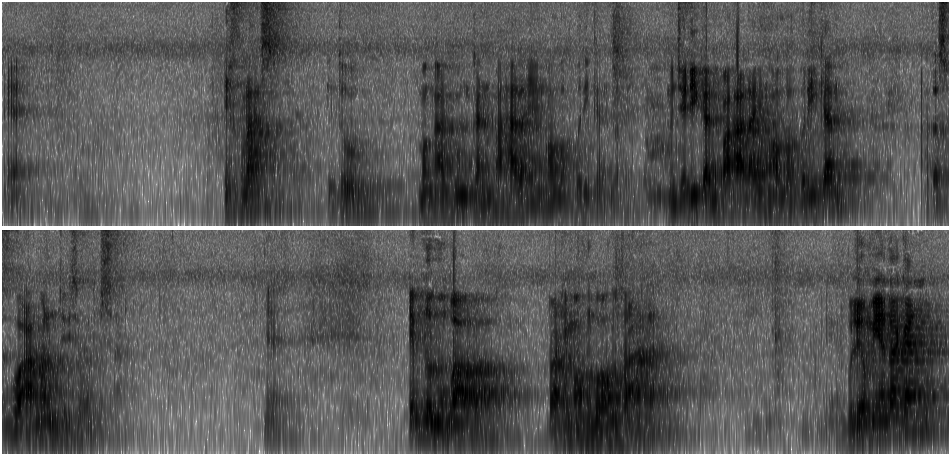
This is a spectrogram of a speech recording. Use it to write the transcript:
Ya. Ikhlas itu mengagungkan pahala yang Allah berikan menjadikan pahala yang Allah berikan atas sebuah amal menjadi sangat besar ya. Ibnu Mubarak rahimahullah taala ya. beliau menyatakan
